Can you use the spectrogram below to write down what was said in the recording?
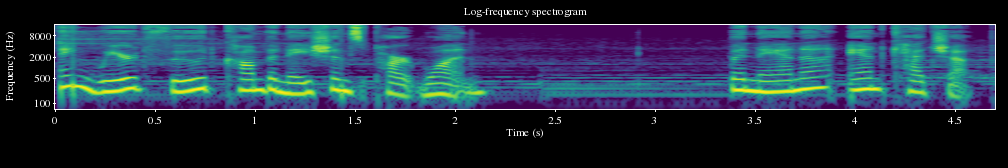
Trying Weird Food Combinations Part 1 Banana and Ketchup.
